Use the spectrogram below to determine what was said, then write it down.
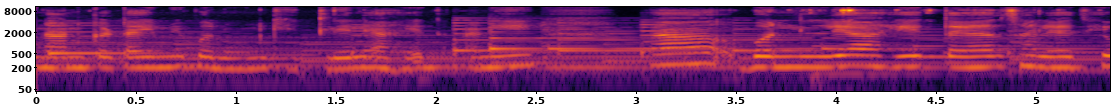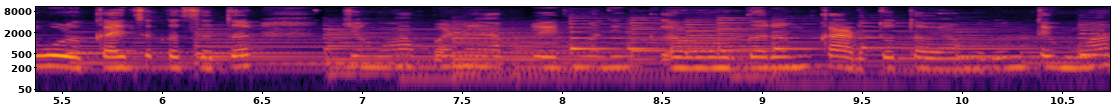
नानकटाई मी बनवून घेतलेले आहेत आणि ह्या बनल्या आहेत तयार झाल्या आहेत हे ओळखायचं कसं तर जेव्हा आपण ह्या प्लेटमध्ये गरम काढतो तव्यामधून तेव्हा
